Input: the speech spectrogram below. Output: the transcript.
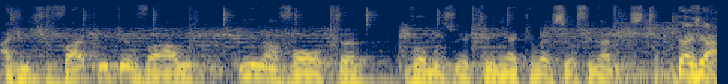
A gente vai pro intervalo e na volta vamos ver quem é que vai ser o finalista. Até já!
